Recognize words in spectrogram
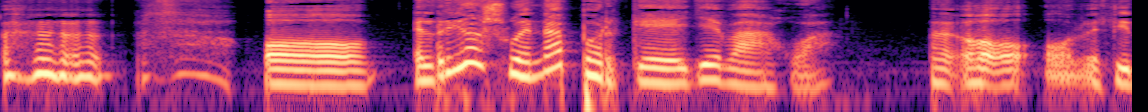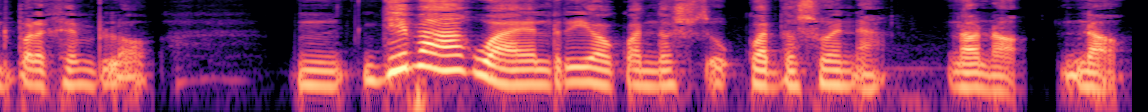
o el río suena porque lleva agua. O, decir, por ejemplo, mm, lleva agua el río cuando, cuando suena. No, no, no.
